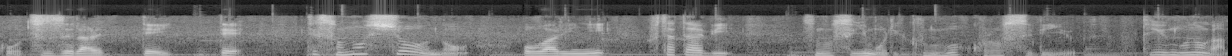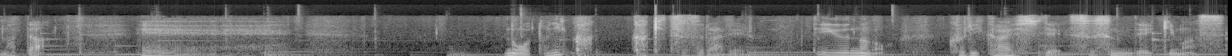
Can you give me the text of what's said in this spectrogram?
こう綴られていってでその章の終わりに再びその杉森君を殺す理由っていうものがまた、えー、ノートに書き綴られるっていうのの繰り返しで進んでいきます。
